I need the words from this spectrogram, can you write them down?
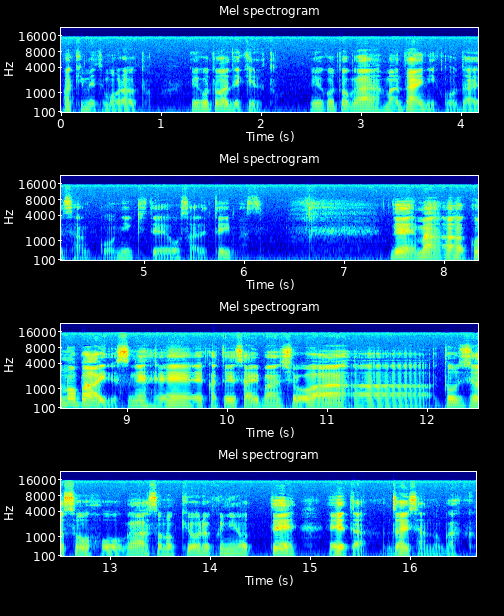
ま決めてもらうということができるということが、まあ、第2項、第3項に規定をされています。で、まあ、この場合ですね、えー、家庭裁判所は当事者双方がその協力によって得た財産の額、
